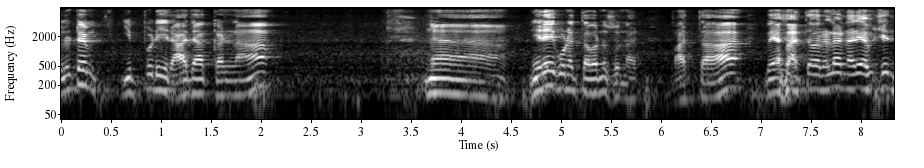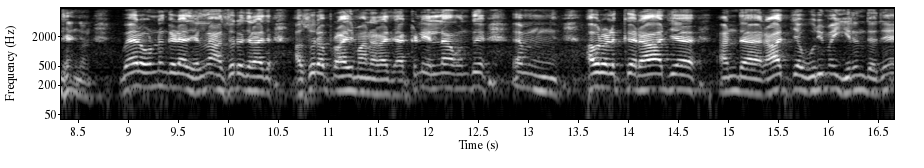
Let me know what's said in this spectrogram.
சொல்லிட்டு இப்படி ராஜாக்கள்லாம் நிறை குணத்தவர்னு சொன்னார். பார்த்தா மற்றவரெல்லாம் நிறைய விஷயம் தெரிஞ்சுக்கணும். வேற ஒன்றும் கிடையாது. எல்லாம் அசுர ராஜா அசுர பிராயமான ராஜாக்கள் எல்லாம் வந்து அவர்களுக்கு ராஜ அந்த ராஜ்ய உரிமை இருந்தது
